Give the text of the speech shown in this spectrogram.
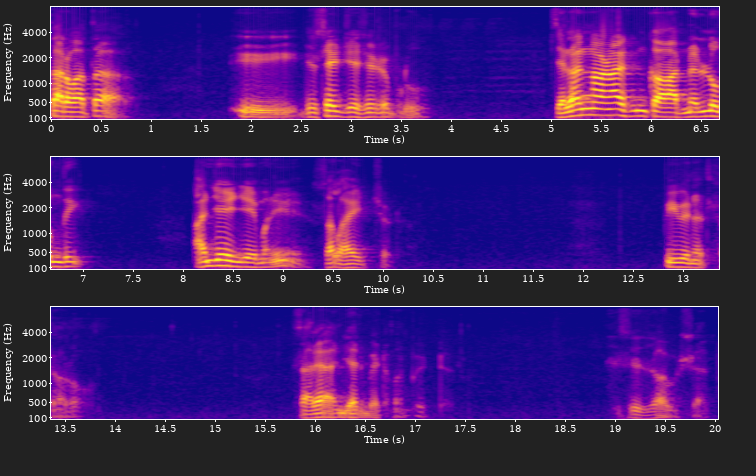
తర్వాత ఈ డిసైడ్ చేసేటప్పుడు తెలంగాణకి ఇంకా ఆరు నెలలు ఉంది. అంజయం చేయమని సలహా ఇచ్చాడు. పివి నరసింహారావు. సరే అంజని పెట్టమని పెట్టారు. దిస్ ఈజ్ హౌ ఇట్స్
